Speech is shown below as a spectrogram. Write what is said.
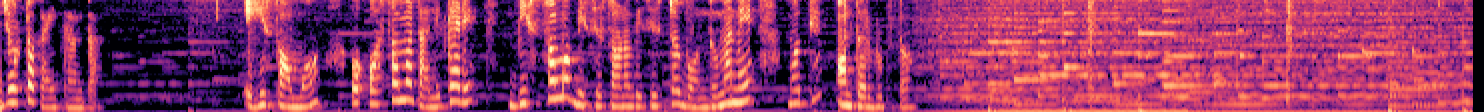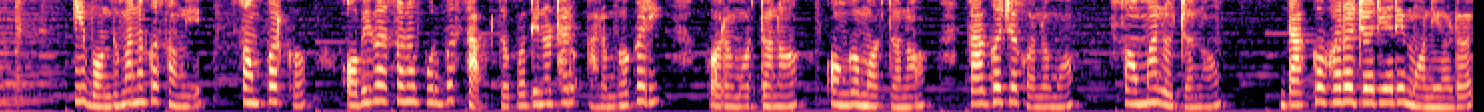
ଜୋଟକାଇଥାନ୍ତା ଏହି ସମ ଓ ଅସମ ତାଲିକାରେ ବିଷମ ବିଶେଷଣ ବିଶିଷ୍ଟ ବନ୍ଧୁମାନେ ମଧ୍ୟ ଅନ୍ତର୍ଭୁକ୍ତ। ଏ ବନ୍ଧୁମାନଙ୍କ ସଙ୍ଗେ ସମ୍ପର୍କ ଅଭିଭାଷଣ ପୂର୍ବ ସାପ୍ତପ ଦିନଠାରୁ ଆରମ୍ଭ କରି କରମର୍ଦ୍ଦନ ଅଙ୍ଗମର୍ଦ୍ଦନ କାଗଜ କଲମ ସମାଲୋଚନ ଡାକଘର ଜରିଆରେ money order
